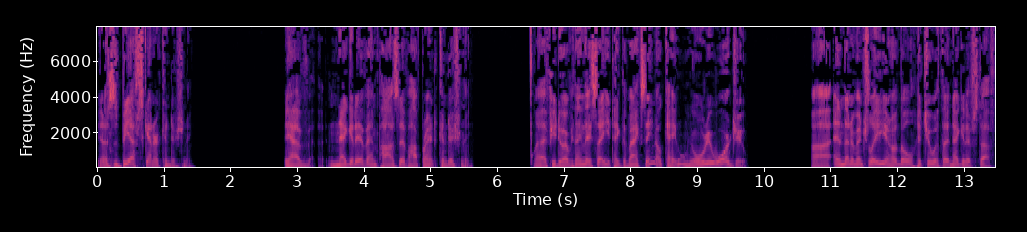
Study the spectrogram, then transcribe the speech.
You know, this is B.F. Skinner conditioning. You have negative and positive operant conditioning. Uh, if you do everything they say, you take the vaccine, okay, we'll reward you. Uh, and then eventually, you know, they'll hit you with the negative stuff.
